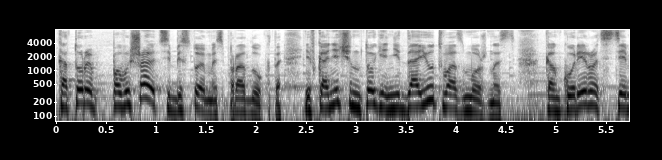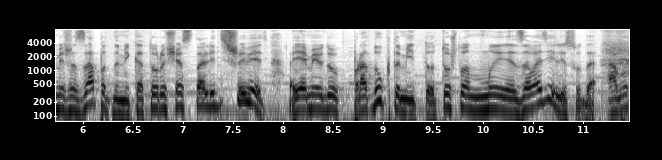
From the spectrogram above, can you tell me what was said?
которые повышают себестоимость продукта и в конечном итоге не дают возможность конкурировать с теми же западными, которые сейчас стали дешеветь. Я имею в виду продуктами, то, то что мы завозили сюда. А вот,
